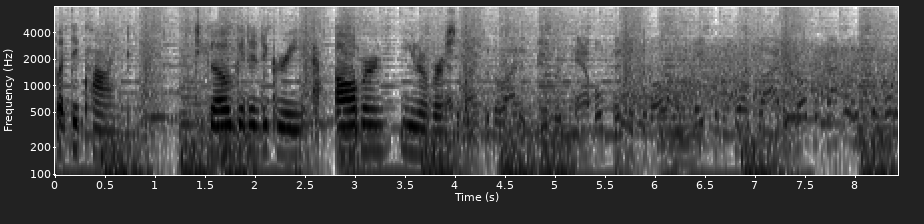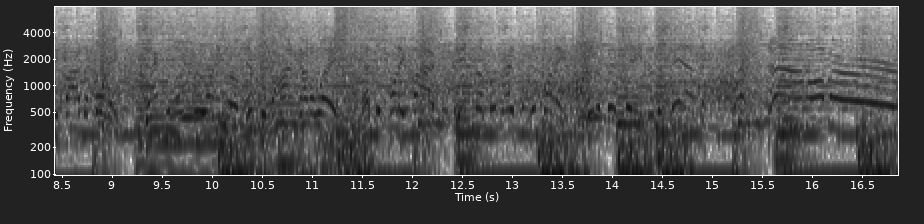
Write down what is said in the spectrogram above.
but declined to go get a degree at Auburn University. to the right is Buford. Campbell pitches the ball on a sweep to the short side. He broke the tackle. He's the 45 to 40. Jackson looks for running room. Hit from behind, got away. At the 25. He's in the foot race to the 20. To the 15. To the 10. Touchdown, Auburn!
